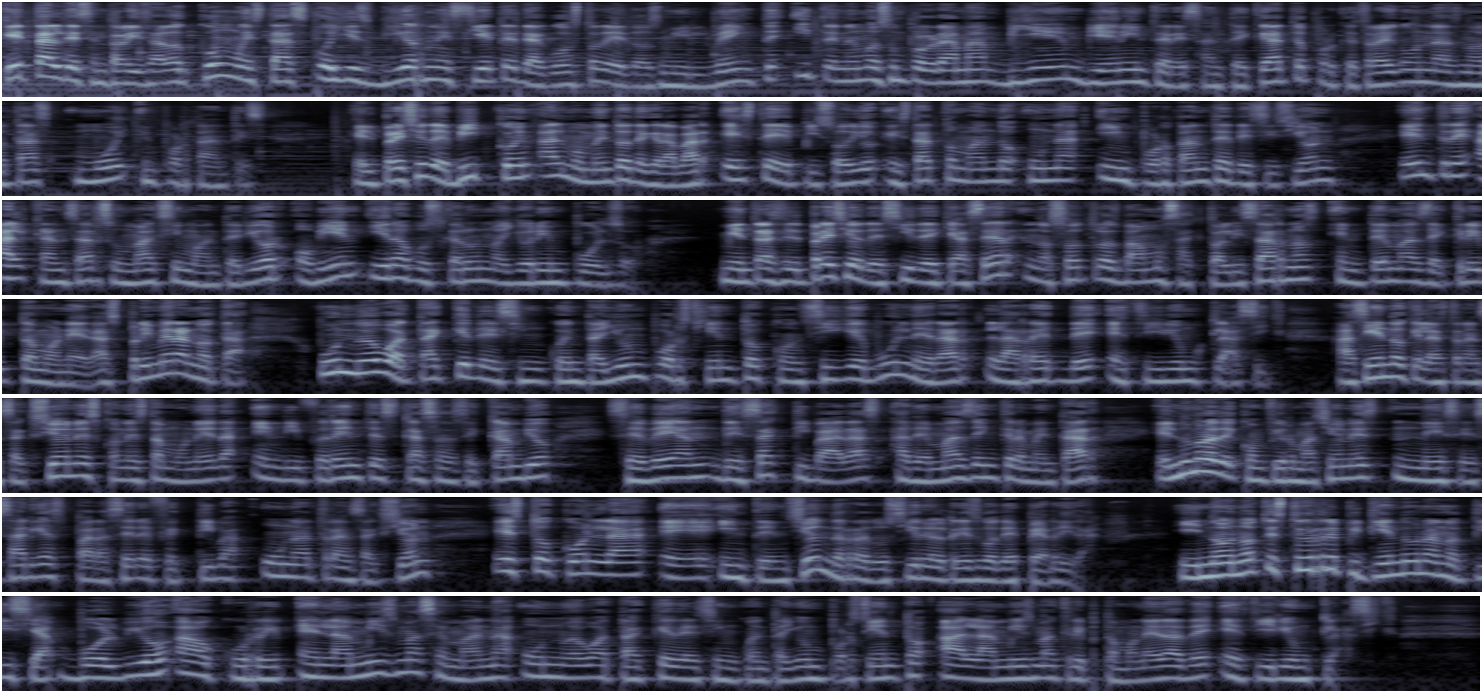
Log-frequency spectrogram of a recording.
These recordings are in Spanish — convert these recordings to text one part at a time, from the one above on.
¿Qué tal descentralizado? ¿Cómo estás? Hoy es viernes 7 de agosto de 2020 y tenemos un programa bien bien interesante. Quédate porque traigo unas notas muy importantes. El precio de Bitcoin al momento de grabar este episodio está tomando una importante decisión entre alcanzar su máximo anterior o bien ir a buscar un mayor impulso. Mientras el precio decide qué hacer, nosotros vamos a actualizarnos en temas de criptomonedas. Primera nota, un nuevo ataque del 51% consigue vulnerar la red de Ethereum Classic, haciendo que las transacciones con esta moneda en diferentes casas de cambio se vean desactivadas, además de incrementar el número de confirmaciones necesarias para hacer efectiva una transacción, esto con la eh, intención de reducir el riesgo de pérdida. Y no, no te estoy repitiendo una noticia, volvió a ocurrir en la misma semana un nuevo ataque del 51% a la misma criptomoneda de Ethereum Classic.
